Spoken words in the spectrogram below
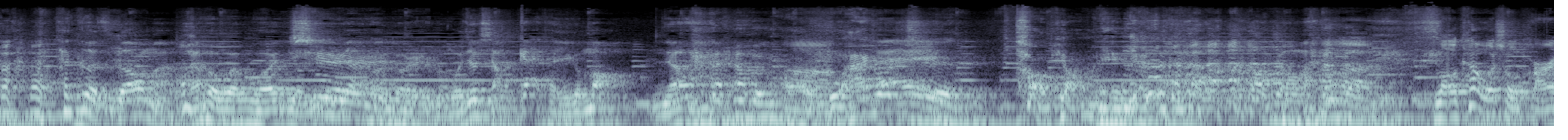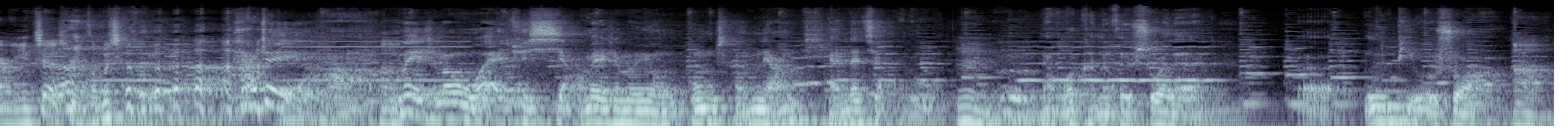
他个子高嘛，然后我我有一是个愿望就是什么，我就想盖他一个帽，你知道吗？然后我还说是套票那个，那个老看我手牌，你这是怎么整？他这样啊，为什么我也去想，为什么用宫城良田的角度？嗯。那我可能会说的，呃，你比如说啊啊，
